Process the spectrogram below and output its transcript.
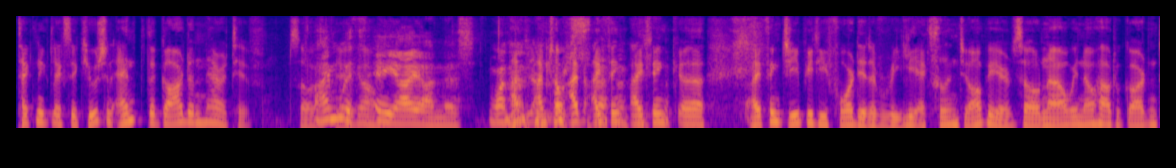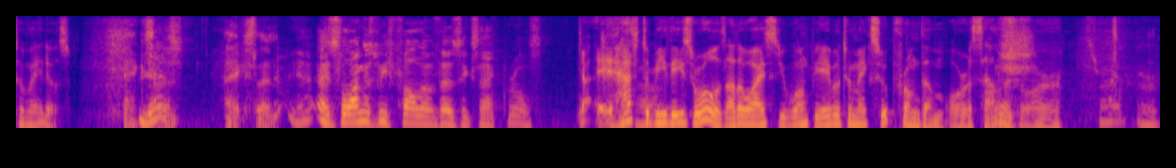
technical execution, and the garden narrative. So I'm with. AI on this. One I'm, I'm to- I, I think I think uh, I think GPT four did a really excellent job here. So now we know how to garden tomatoes. Excellent. Yes. Excellent. Yeah, as long as we follow those exact rules. It has to be these rules, otherwise you won't be able to make soup from them or a salad or. That's right. Or,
